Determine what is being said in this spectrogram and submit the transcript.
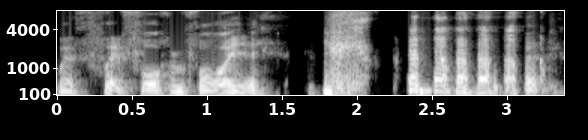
we're we're four from four here. But-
